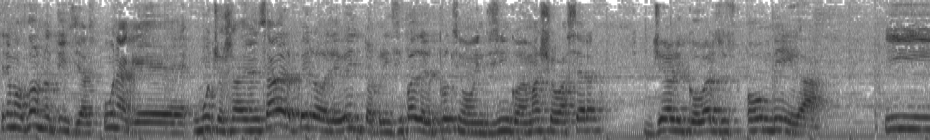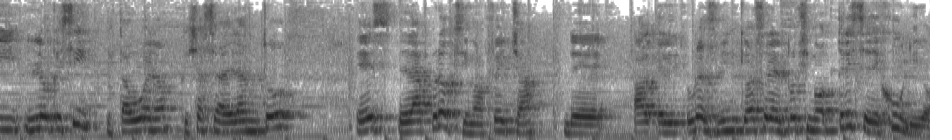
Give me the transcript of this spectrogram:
tenemos dos noticias. Una que muchos ya deben saber, pero el evento principal del próximo 25 de mayo va a ser Jericho vs Omega. Y lo que sí está bueno, que ya se adelantó, es la próxima fecha de All Elite Wrestling, que va a ser el próximo 13 de julio.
